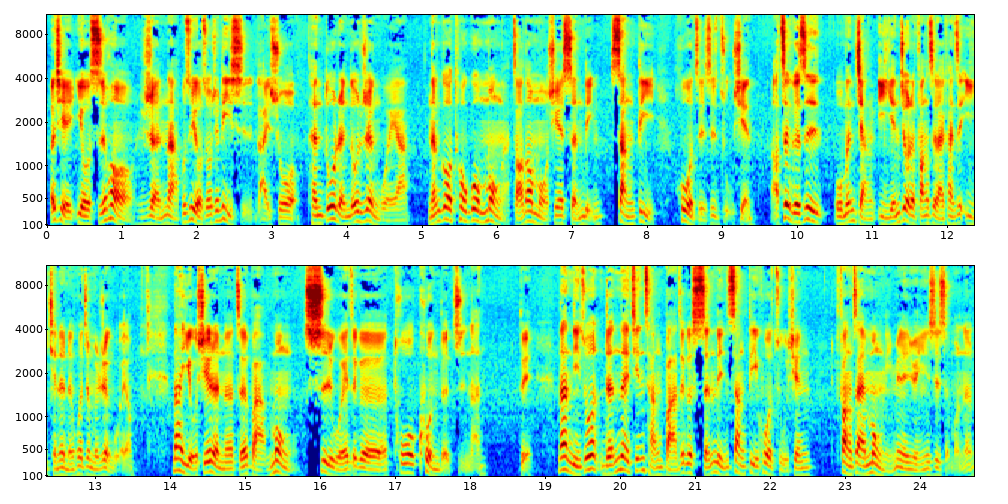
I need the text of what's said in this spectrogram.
而且有时候人呐，不是有时候就历史来说，很多人都认为啊。能够透过梦啊找到某些神灵、上帝或者是祖先啊，这个是我们讲以研究的方式来看，是以前的人会这么认为哦。那有些人呢，则把梦视为这个脱困的指南。对，那你说人类经常把这个神灵、上帝或祖先放在梦里面的原因是什么呢？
